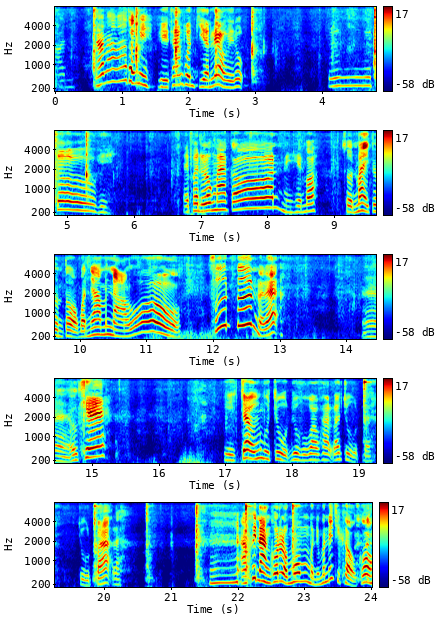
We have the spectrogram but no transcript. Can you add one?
ทานนะนะนะทางนี้พี่ทางเพิ่นเกียนแล้วพี่ลูกเออเจ้าพี่ให้เพิ่นลงมาก่อนนี่เห็นบ่ส่วนไม้จนตอกบัดยามมันหนาวโอ้ฟื้นฟื้นไปแล้วอ่าโอเคพี่เจ้ายังบ่จูดอยู่ผู้ว่าพัดแล้วจูดเลยจูดปะละอ่า เอาขึ้นนั่งคนละมุมเหมือนนี้มันได้ที่เข่ากล้อง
